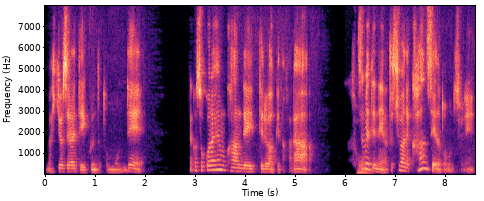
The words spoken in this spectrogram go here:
まあ、引き寄せられていくんだと思うんで、だからそこら辺も勘でいってるわけだから、すべてね、私はね、感性だと思うんですよね。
